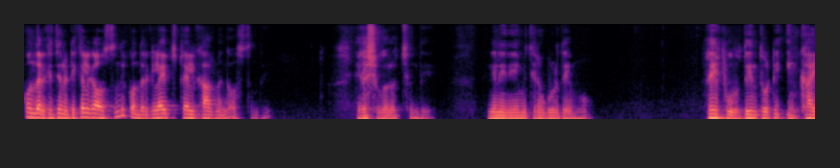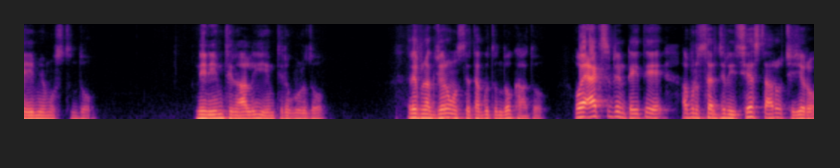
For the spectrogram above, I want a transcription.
కొందరికి జెనెటికల్గా వస్తుంది కొందరికి లైఫ్ స్టైల్ కారణంగా వస్తుంది. ఇక షుగర్ వచ్చింది. ఇక నేనేమి తినకూడదేమో? రేపు దీంతో ఇంకా ఏమేమి వస్తుందో? నేనేం తినాలి ఏం తినకూడదో? రేపు నాకు జ్వరం వస్తే తగ్గుతుందో కాదో? ఓ యాక్సిడెంట్ అయితే అప్పుడు సర్జరీ చేస్తారో చెయ్యరో?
